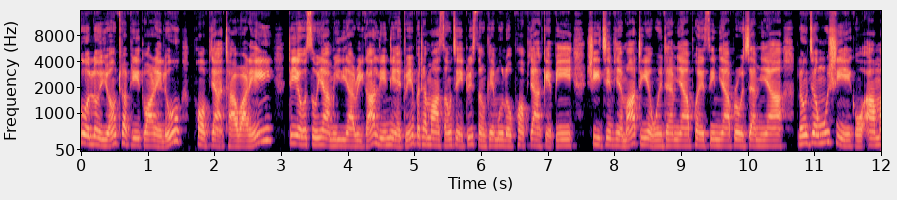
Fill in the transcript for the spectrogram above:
ကိုလွတ်ရုံထွက်ပြေးသွားတယ်လို့ဖော်ပြထားပါတယ်။တရုတ်အစိုးရမီဒီယာတွေကလေးနှစ်အတွင်းပထမဆုံးချိန်တွေ့ဆုံခဲ့မှုလို့ဖော်ပြခဲ့ပြီးရှီကျင်းပြမှာတရုတ်ဝန်ထမ်းများဖွဲ့စည်းများပရိုဂျက်များလုံခြုံမှုရှိရေးကိုအာမ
